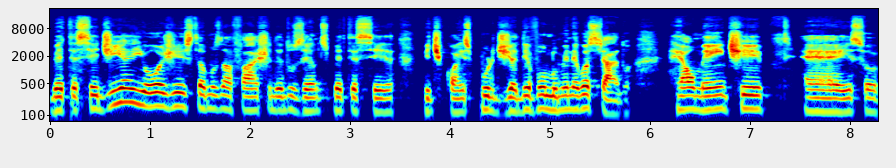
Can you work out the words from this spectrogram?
BTC dia e hoje estamos na faixa de 200 BTC Bitcoins por dia de volume negociado. Realmente, é, isso,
